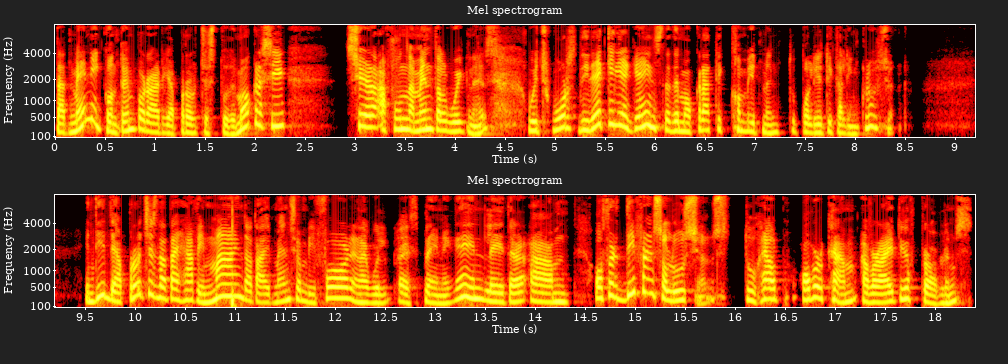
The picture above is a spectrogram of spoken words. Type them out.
that many contemporary approaches to democracy share a fundamental weakness, which works directly against the democratic commitment to political inclusion. Indeed, the approaches that I have in mind that I mentioned before, and I will explain again later, um, offer different solutions to help overcome a variety of problems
